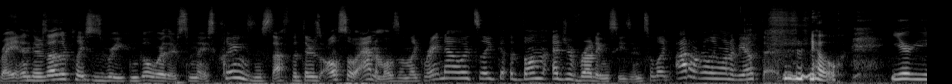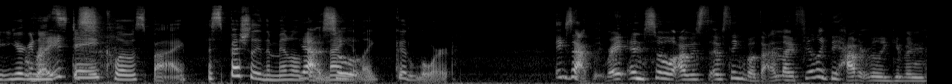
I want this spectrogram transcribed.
Right? And there's other places where you can go where there's some nice clearings and stuff, but there's also animals and like right now it's like on the edge of rutting season. So like I don't really want to be out there. no, you're you're gonna Right? stay close by, especially in the middle of Yeah, the night. so- like, good lord. Exactly, right? And so I was I was thinking about that and I feel like they haven't really given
